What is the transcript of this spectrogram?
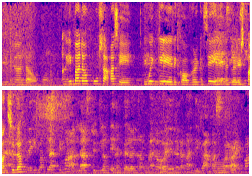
Yun nga daw. Kung, ang iba daw pusa kasi, quickly recover kasi Yes, nagre-respond kasi, sila. May ibang klase mo, ah, last week lang tinanggalan ng ano, ayan na naman, di ba? Mas Oo. marami pa.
